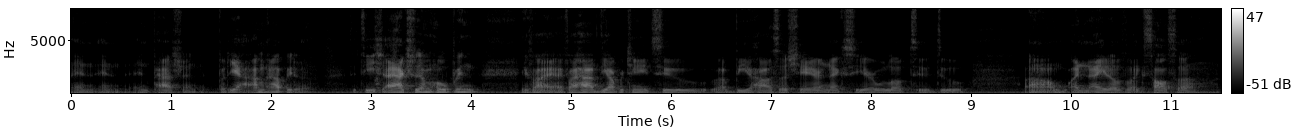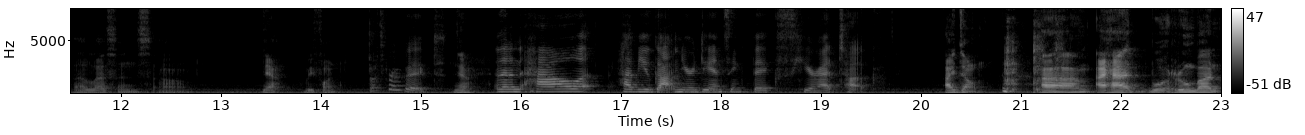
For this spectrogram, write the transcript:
and, and and passion. But yeah, I'm happy to to teach. I actually, I'm hoping if I if I have the opportunity to uh, be a Hasa share next year, I would love to do um, a night of like salsa uh, lessons. Um, yeah, it'll be fun. That's perfect. Yeah, And then how have you gotten your dancing fix here at Tuck? I don't. um, I had well, Roomba.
